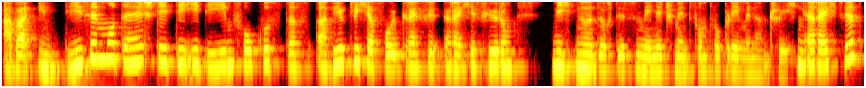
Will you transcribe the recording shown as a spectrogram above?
Aber in diesem Modell steht die Idee im Fokus, dass eine wirklich erfolgreiche Führung nicht nur durch das Management von Problemen und Schwächen erreicht wird,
